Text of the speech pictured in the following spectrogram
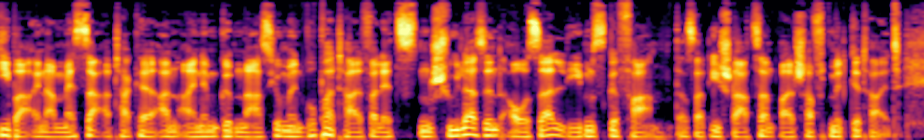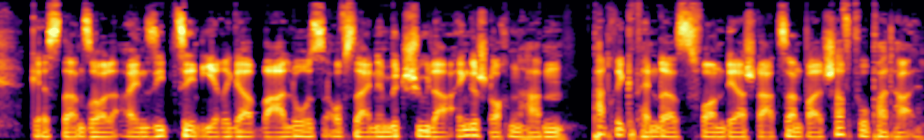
Die bei einer Messerattacke an einem Gymnasium in Wuppertal verletzten Schüler sind außer Lebensgefahr. Das hat die Staatsanwaltschaft mitgeteilt. Gestern soll ein 17-Jähriger wahllos auf seine Mitschüler eingestochen haben. Patrick Penders von der Staatsanwaltschaft Wuppertal.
